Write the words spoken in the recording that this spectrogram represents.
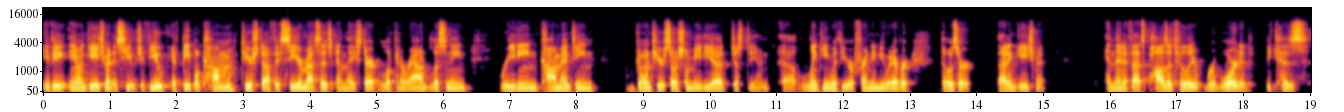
if you you know engagement is huge. If you if people come to your stuff they see your message and they start looking around listening reading commenting going to your social media just you know uh, linking with you or friending you whatever those are that engagement. And then if that's positively rewarded because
